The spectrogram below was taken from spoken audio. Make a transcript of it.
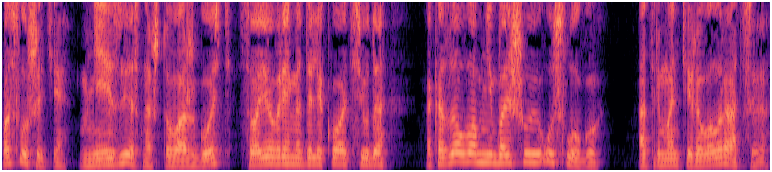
«Послушайте, мне известно, что ваш гость в свое время далеко отсюда оказал вам небольшую услугу, отремонтировал рацию».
